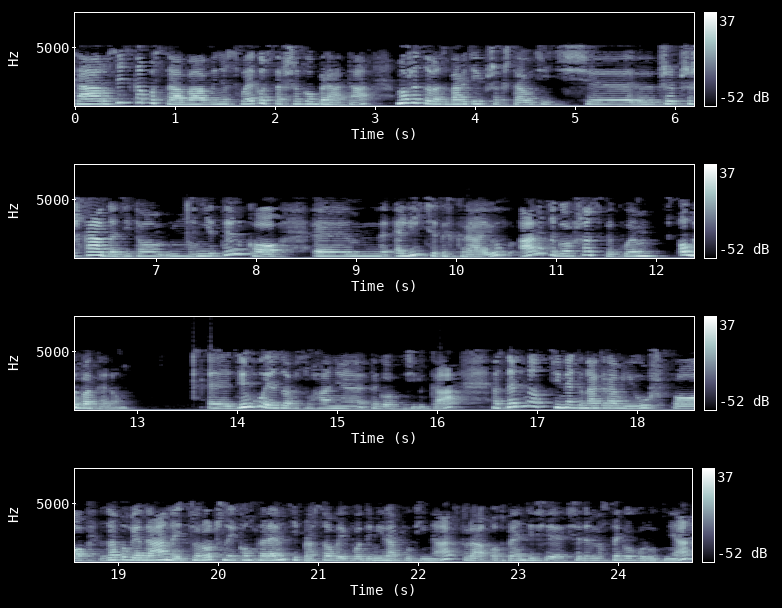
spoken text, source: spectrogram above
ta rosyjska postawa wyniosłego starszego brata może coraz bardziej przekształcić, e, przeszkadzać i to mm, nie tylko elicie tych krajów, ale co gorsza zwykłym obywatelom. E, dziękuję za wysłuchanie tego odcinka. Następny odcinek nagram już po zapowiadanej corocznej konferencji prasowej Władimira Putina, która odbędzie się 17 grudnia.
